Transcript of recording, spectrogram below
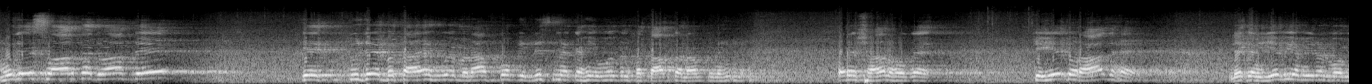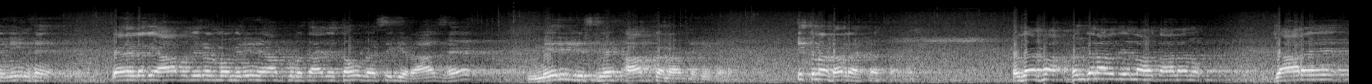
مجھے اس سوال کا جواب دے کہ تجھے بتائے ہوئے منافقوں کی لسٹ میں کہیں عمر بن خطاب کا نام تو نہیں ہے۔ پریشان ہو گئے کہ یہ تو راز ہے، لیکن یہ بھی امیر المومنین ہیں۔ کہنے لگے، آپ امیر المومنین ہیں، آپ کو بتا دیتا ہوں، ویسے یہ راز ہے۔ میری لسٹ میں آپ کا نام نہیں ہے۔ اتنا ڈر رہتا تھا۔ حضیفہ حنزلہ رضی اللہ تعالیٰ نے جا رہے ہیں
